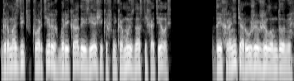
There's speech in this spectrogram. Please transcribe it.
Громоздить в квартирах баррикады из ящиков никому из нас не хотелось. Да и хранить оружие в жилом доме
